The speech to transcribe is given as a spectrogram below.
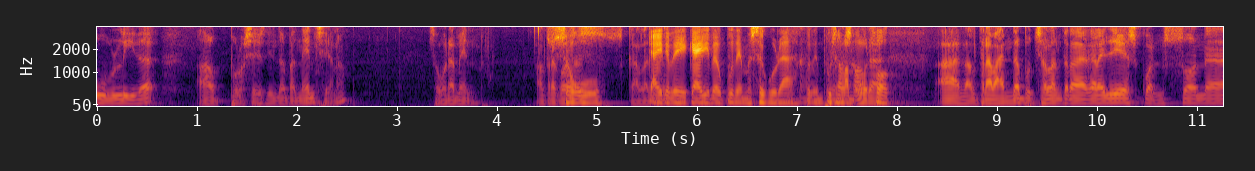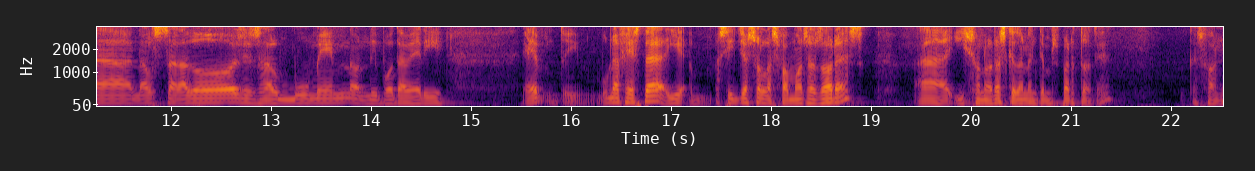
oblida el procés d'independència, no? Segurament. Altra cosa Segur. és que la- Gairebé, gairebé ho podem assegurar. Podem posar la mà al foc. Ah, D'altra banda, potser l'entrada de Grallers, quan sonen els segadors, és el moment on hi pot haver-hi eh? una festa, i a Sitges són les famoses hores, eh, i són hores que donen temps per tot, eh? que es fan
